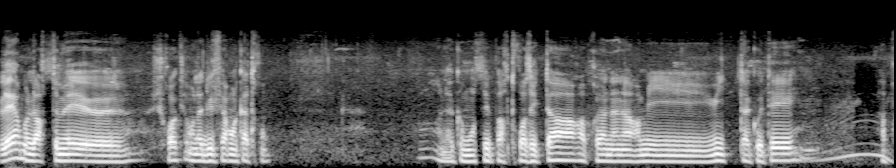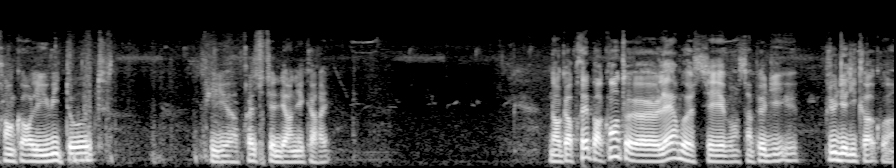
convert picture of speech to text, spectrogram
L'herbe, on l'a ressemé, euh, je crois qu'on a dû le faire en 4 ans. On a commencé par 3 hectares, après on en a remis 8 à côté, après encore les 8 autres, puis après c'était le dernier carré. Donc après, par contre, euh, l'herbe, c'est bon, un peu plus délicat. Quoi.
